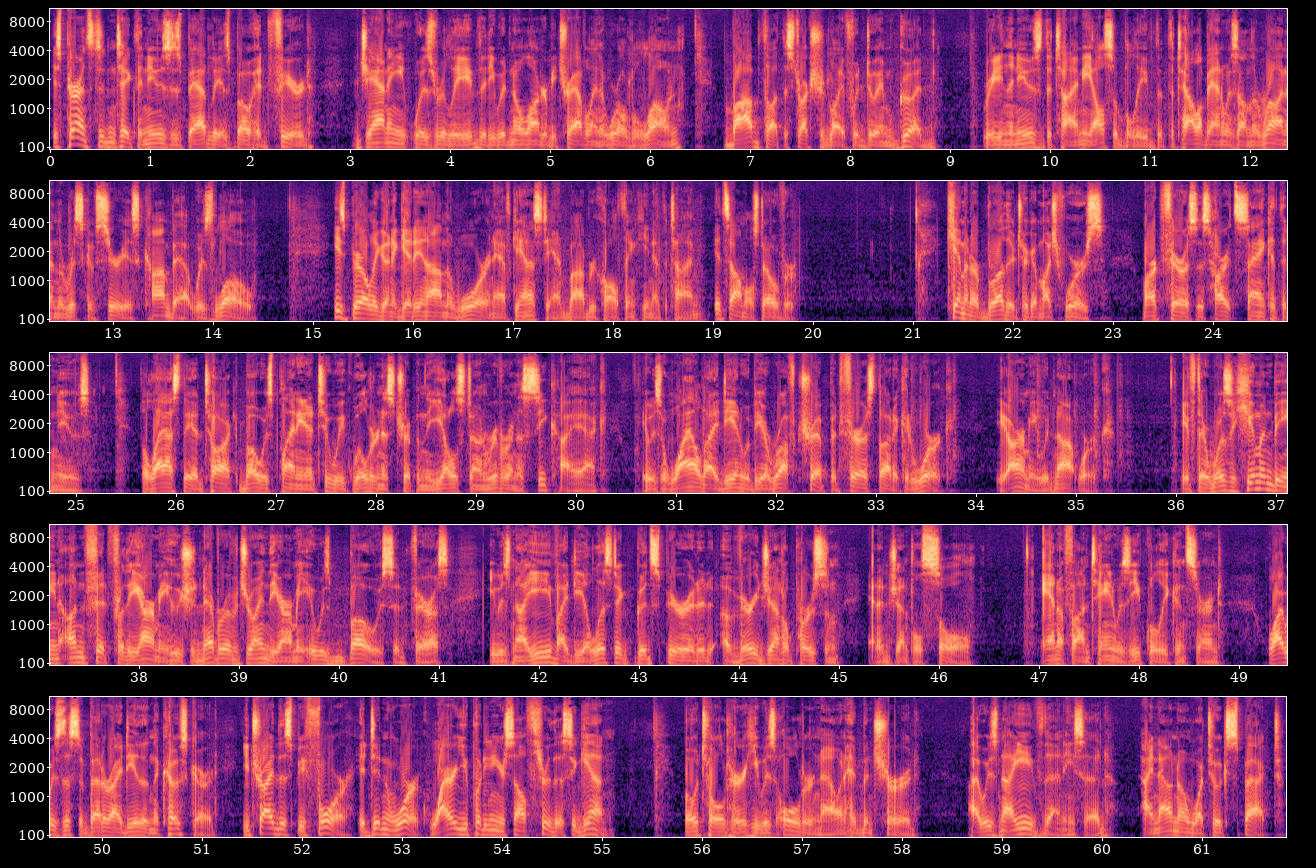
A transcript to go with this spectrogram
His parents didn't take the news as badly as Bowe had feared. Jani was relieved that he would no longer be traveling the world alone. Bob thought the structured life would do him good. Reading the news at the time, he also believed that the Taliban was on the run and the risk of serious combat was low. He's barely going to get in on the war in Afghanistan, Bob recalled thinking at the time. It's almost over. Kim and her brother took it much worse. Mark Ferris's heart sank at the news. The last they had talked, Bowe was planning a two week wilderness trip in the Yellowstone River in a sea kayak. It was a wild idea and would be a rough trip, but Ferris thought it could work. The Army would not work. If there was a human being unfit for the Army who should never have joined the Army, it was Bowe, said Ferris. He was naive, idealistic, good spirited, a very gentle person, and a gentle soul. Anna Fontaine was equally concerned. Why was this a better idea than the Coast Guard? You tried this before. It didn't work. Why are you putting yourself through this again? Bowe told her he was older now and had matured. I was naive then, he said. I now know what to expect.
